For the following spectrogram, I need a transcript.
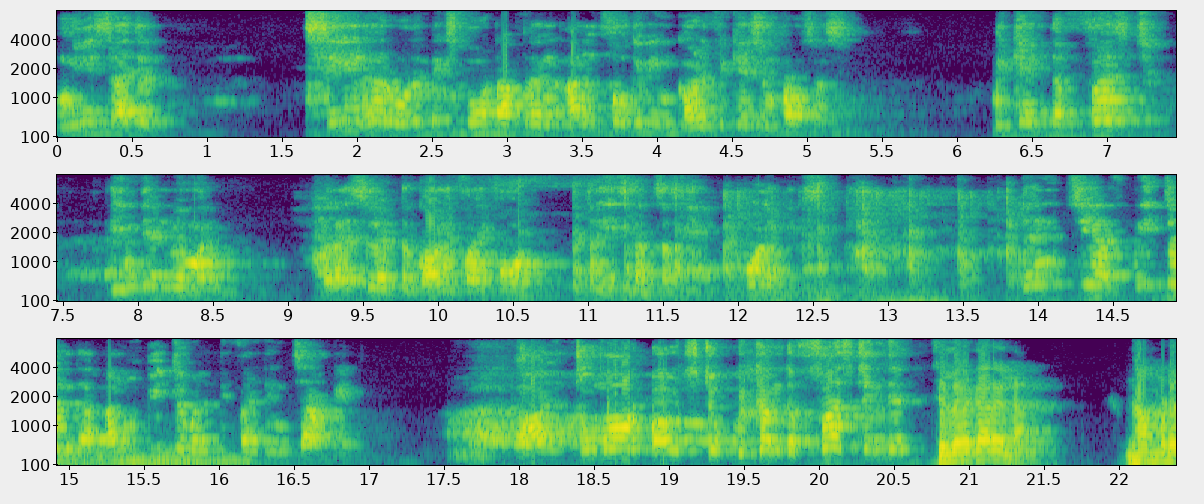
knee surgery, sealed her Olympic sport after an unforgiving qualification process, became the first Indian woman wrestler to qualify for three successive Olympics. Then she has beaten the unbeatable defending champion. On two more bouts to become the first Indian Chilakarela. നമ്മുടെ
